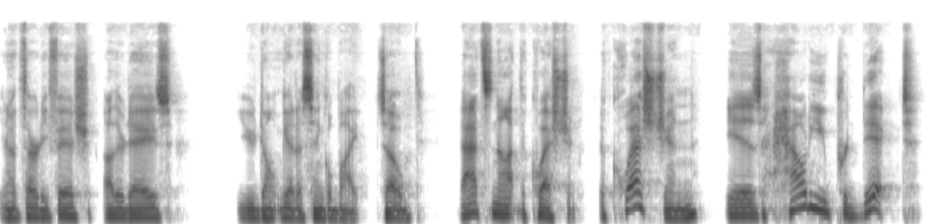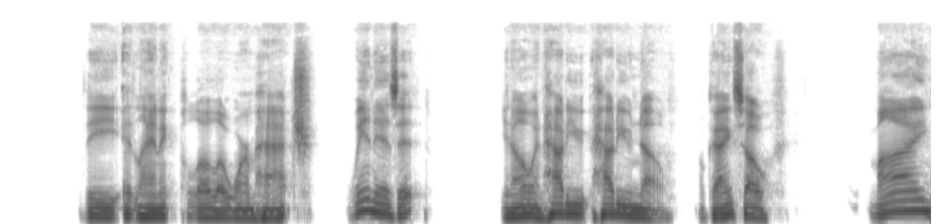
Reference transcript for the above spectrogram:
you know, 30 fish. Other days you don't get a single bite. So that's not the question. The question is how do you predict the Atlantic Palolo worm hatch? When is it? You know, and how do you how do you know? Okay? So my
